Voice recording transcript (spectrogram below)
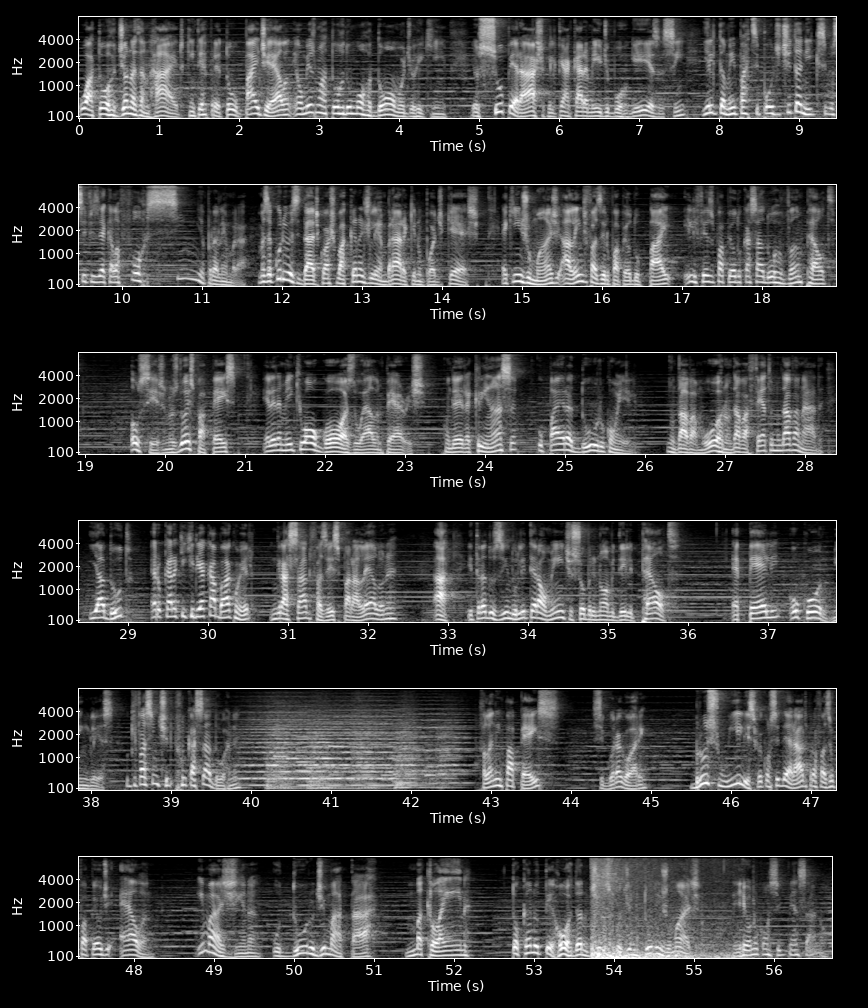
O ator Jonathan Hyde, que interpretou o pai de Ellen, é o mesmo ator do mordomo de O Riquinho. Eu super acho que ele tem a cara meio de burguês, assim, e ele também participou de Titanic, se você fizer aquela forcinha para lembrar. Mas a curiosidade que eu acho bacana de lembrar aqui no podcast é que em Jumanji, além de fazer o papel do pai, ele fez o papel do caçador Van Pelt. Ou seja, nos dois papéis, ele era meio que o algoz do Alan Parrish. Quando ele era criança, o pai era duro com ele. Não dava amor, não dava afeto, não dava nada. E adulto, era o cara que queria acabar com ele. Engraçado fazer esse paralelo, né? Ah, e traduzindo literalmente o sobrenome dele, Pelt, é pele ou couro em inglês, o que faz sentido para um caçador, né? Falando em papéis, segura agora, hein? Bruce Willis foi considerado para fazer o papel de Alan. Imagina o duro de matar McLean tocando terror, dando tiro, explodindo tudo em Jumanji. Eu não consigo pensar, não.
